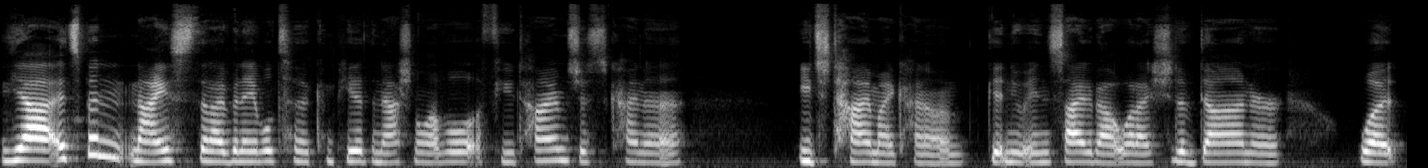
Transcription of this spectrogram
yeah, it's been nice that I've been able to compete at the national level a few times. Just kind of each time I kind of get new insight about what I should have done or what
